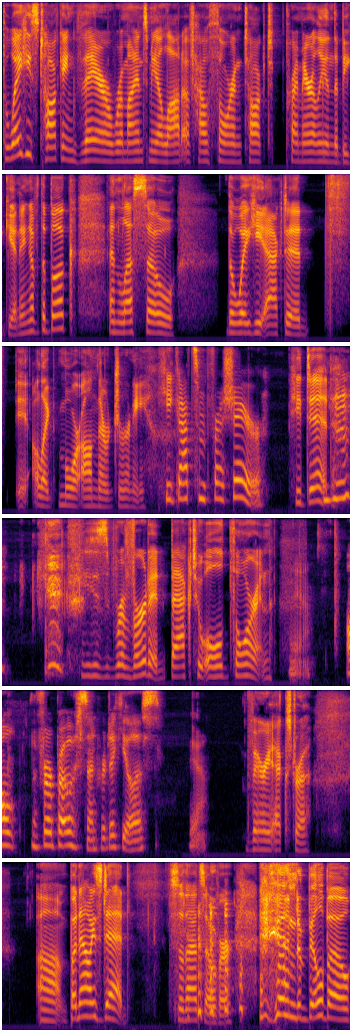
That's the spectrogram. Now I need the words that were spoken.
the way he's talking there reminds me a lot of how Thorin talked primarily in the beginning of the book, and less so the way he acted like more on their journey. He got some fresh air. He did. Mm-hmm. He's reverted back to old Thorin. Yeah. All verbose and ridiculous. Yeah. Very extra. Um, but now he's dead. So that's over. and Bilbo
